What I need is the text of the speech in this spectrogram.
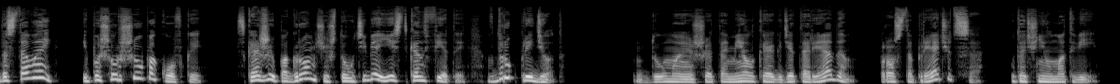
Доставай и пошурши упаковкой. Скажи погромче, что у тебя есть конфеты. Вдруг придет». «Думаешь, это мелкая где-то рядом? Просто прячется?» — уточнил Матвей.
